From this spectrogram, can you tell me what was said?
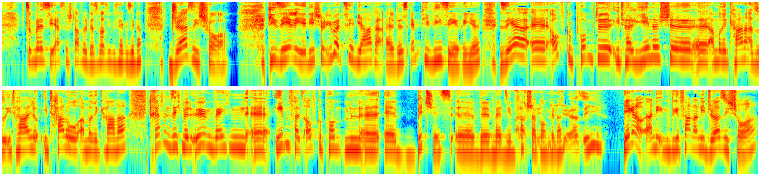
zumindest die erste Staffel, das, was ich bisher gesehen habe, Jersey Shore. Die Serie, die schon über zehn Jahre alt ist, MTV-Serie, sehr äh, aufgepumpte italienische äh, Amerikaner, also Italo- Italo-Amerikaner, treffen sich mit irgendwelchen äh, ebenfalls aufgepumpten äh, äh, Bitches, äh, werden sie im Fachjargon genannt. Jersey? Ja, genau. An die, wir fahren an die Jersey Shore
